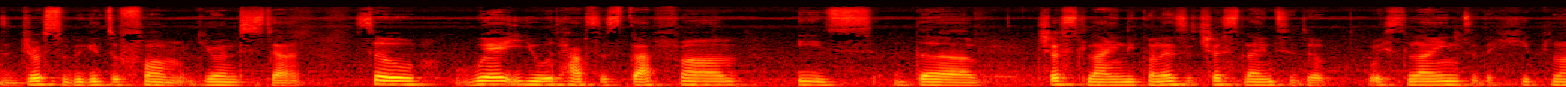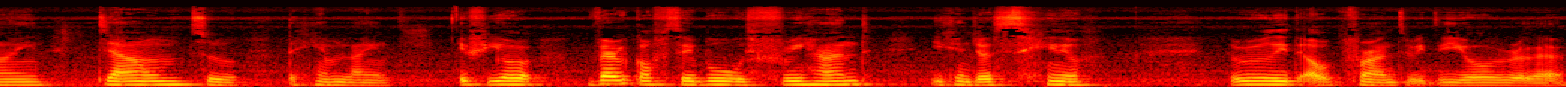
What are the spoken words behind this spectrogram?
the dress will begin to form. You understand? So where you would have to start from is the chest line. You connect the chest line to the waistline, to the hip line, down to the hemline. If you're very comfortable with freehand, you can just you know rule it up front with your ruler.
